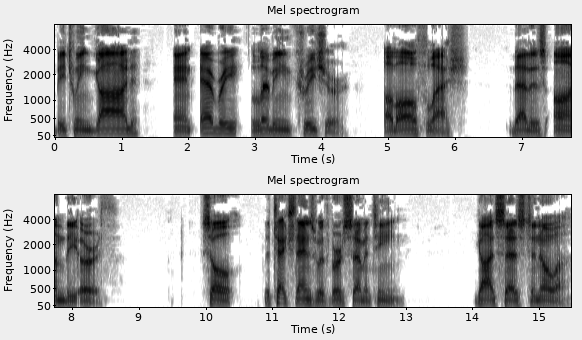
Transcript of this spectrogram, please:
between God and every living creature of all flesh that is on the earth. So the text ends with verse 17. God says to Noah,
